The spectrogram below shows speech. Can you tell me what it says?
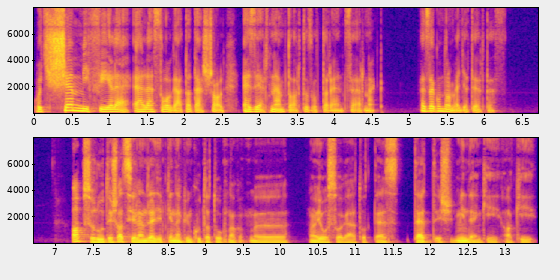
hogy semmiféle ellenszolgáltatással ezért nem tartozott a rendszernek. Ezzel gondolom egyetértesz. Abszolút, és Acélendre egyébként nekünk kutatóknak nagyon jó szolgálatot tesz, tett, és mindenki, aki,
